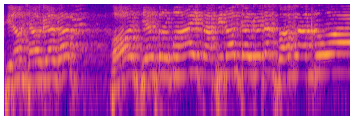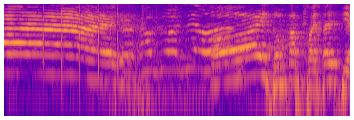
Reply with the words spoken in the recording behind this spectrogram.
พี่น้องชาวเรือครับ ขอเสียงตบมือให้กับพี่น้องชาวเรือทั้งสองลำด้วยโอ้ยสมกับข่อยใส่เสีย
